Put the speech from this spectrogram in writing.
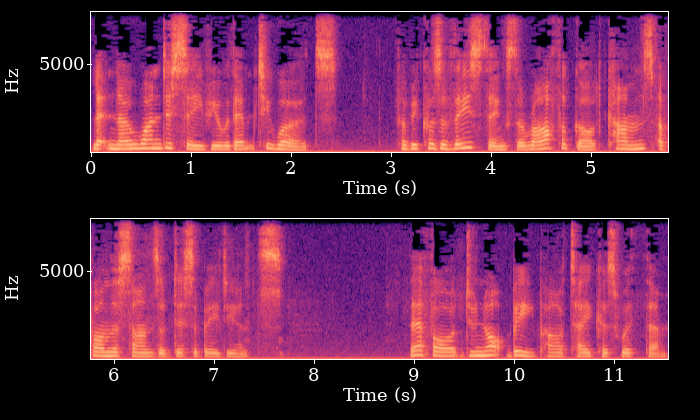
Let no one deceive you with empty words, for because of these things the wrath of God comes upon the sons of disobedience. Therefore do not be partakers with them.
